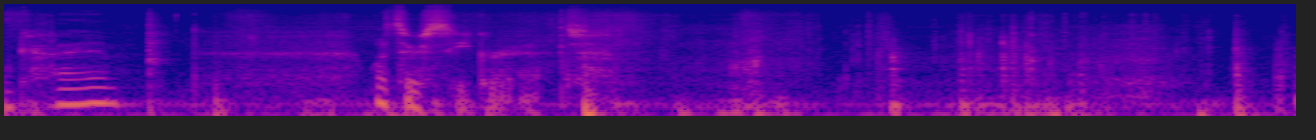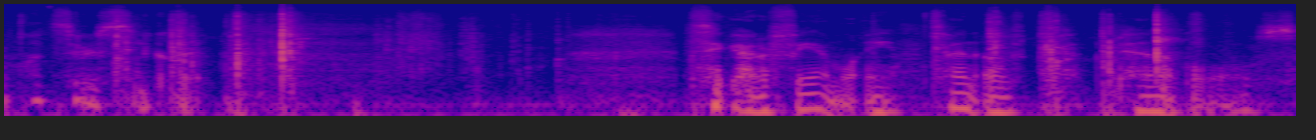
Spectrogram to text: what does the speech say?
Okay. What's their secret? What's their secret? They got a family. Ten of Pentacles.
